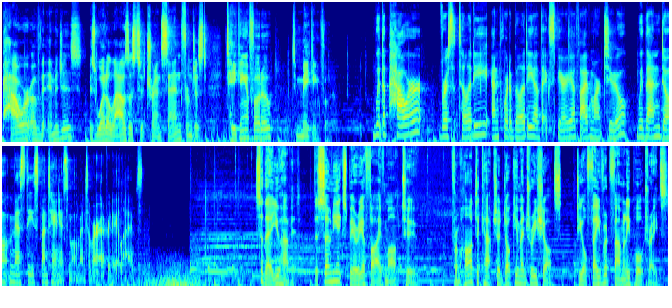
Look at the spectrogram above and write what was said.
Power of the images is what allows us to transcend from just taking a photo to making a photo. With the power, versatility, and portability of the Xperia 5 Mark II, we then don't miss these spontaneous moments of our everyday lives. So there you have it, the Sony Xperia 5 Mark II. From hard-to-capture documentary shots to your favorite family portraits,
